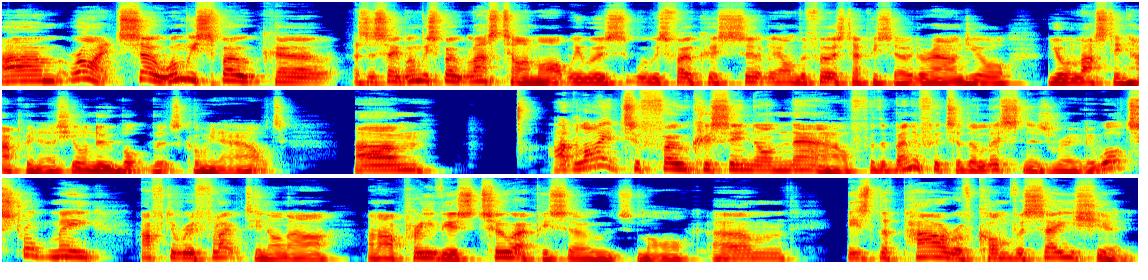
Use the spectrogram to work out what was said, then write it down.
Um, right. So when we spoke, uh, as I say, when we spoke last time, Mark, we was we was focused certainly on the first episode around your your lasting happiness, your new book that's coming out. Um, I'd like to focus in on now, for the benefit of the listeners, really, what struck me after reflecting on our on our previous two episodes, Mark, um, is the power of conversation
